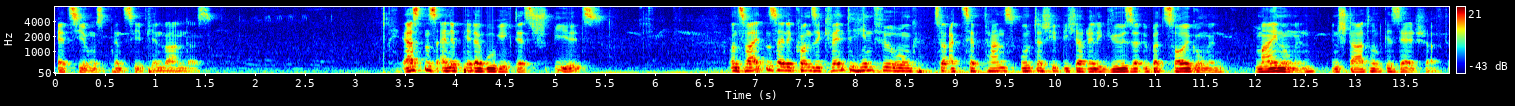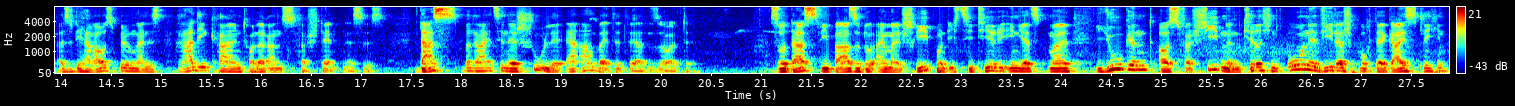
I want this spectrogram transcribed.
Erziehungsprinzipien waren das. Erstens eine Pädagogik des Spiels und zweitens eine konsequente Hinführung zur Akzeptanz unterschiedlicher religiöser Überzeugungen Meinungen in Staat und Gesellschaft, also die Herausbildung eines radikalen Toleranzverständnisses, das bereits in der Schule erarbeitet werden sollte. Sodass, wie Basedow einmal schrieb, und ich zitiere ihn jetzt mal, Jugend aus verschiedenen Kirchen ohne Widerspruch der Geistlichen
